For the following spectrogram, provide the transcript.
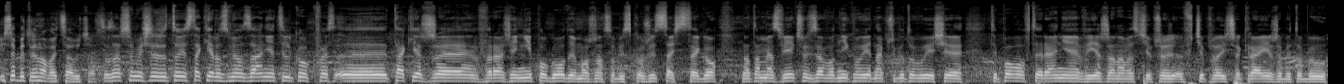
i sobie trenować cały czas. To znaczy myślę, że to jest takie rozwiązanie tylko e, takie, że w razie niepogody można sobie skorzystać z tego, natomiast większość zawodników jednak przygotowuje się typowo w terenie, wyjeżdża nawet w, cieple, w cieplejsze kraje, żeby to był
